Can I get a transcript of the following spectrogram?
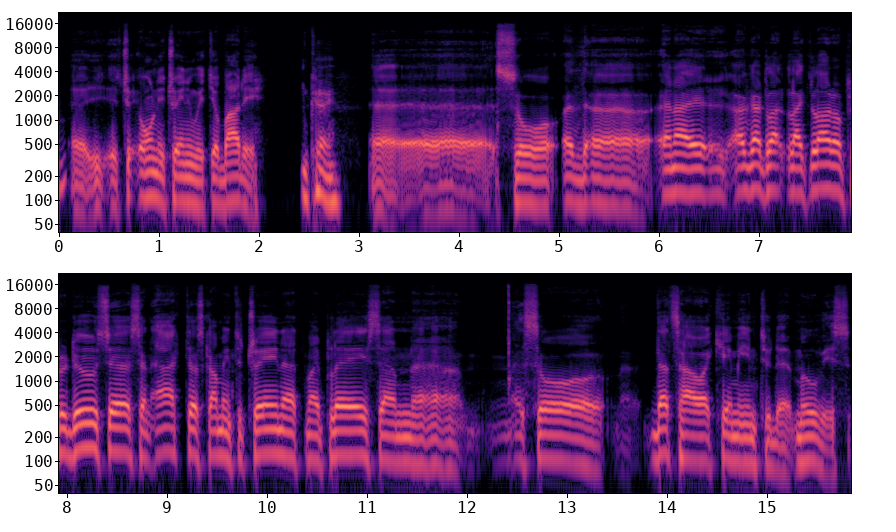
uh, it's only training with your body. Okay. Uh, so uh, and I I got like, like a lot of producers and actors coming to train at my place, and uh, so that's how I came into the movies.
